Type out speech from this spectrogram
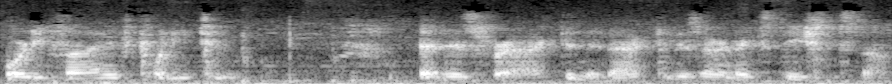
4522 that is for Acton, and Acton is our next station stop.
